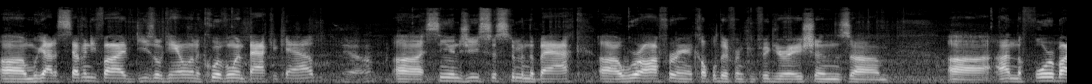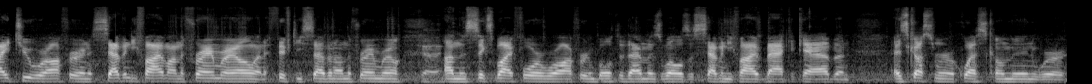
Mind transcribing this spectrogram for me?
Um, we got a 75 diesel gallon equivalent back of cab. yeah. uh, CNG system in the back. Uh, we're offering a couple different configurations. Um, uh, on the 4x2, we're offering a 75 on the frame rail and a 57 on the frame rail. Okay. On the 6x4, we're offering both of them as well as a 75 back of cab. And as customer requests come in, we're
